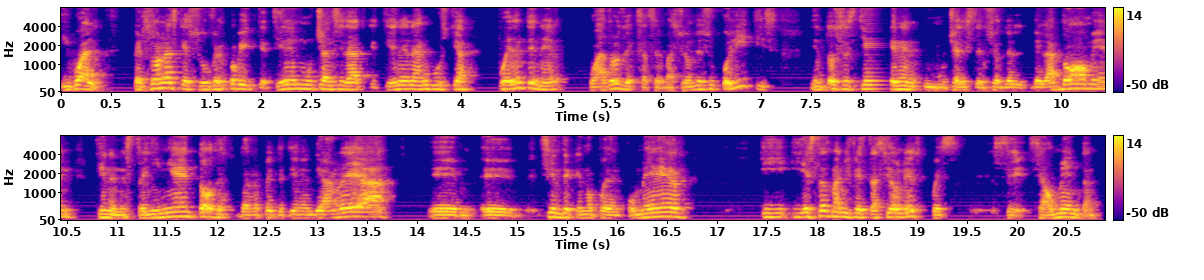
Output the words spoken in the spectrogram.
igual, personas que sufren COVID, que tienen mucha ansiedad, que tienen angustia, pueden tener cuadros de exacerbación de su colitis. Y entonces tienen mucha distensión del, abdomen, tienen estreñimiento, de, repente tienen diarrea, eh, eh, sienten que no pueden comer. Y, estas manifestaciones, pues, se, aumentan.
